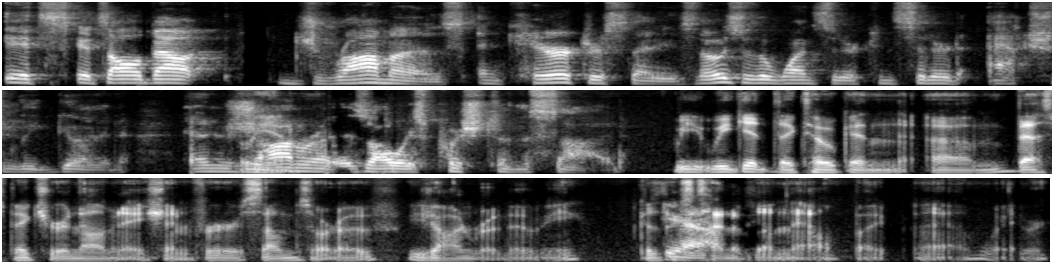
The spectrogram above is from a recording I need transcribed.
It's it's all about dramas and character studies. Those are the ones that are considered actually good. And Oh, yeah. genre is always pushed to the side. we we get the token um, best picture nomination for some sort of genre movie because there's Yeah. 10 of them now but uh, whatever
